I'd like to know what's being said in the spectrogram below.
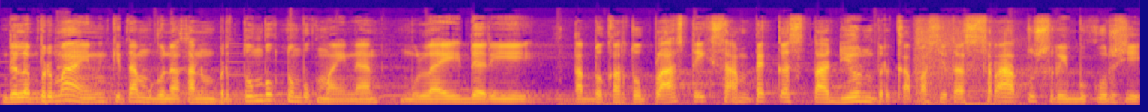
Dalam bermain, kita menggunakan bertumpuk-tumpuk mainan, mulai dari kartu-kartu plastik sampai ke stadion berkapasitas 100.000 kursi.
